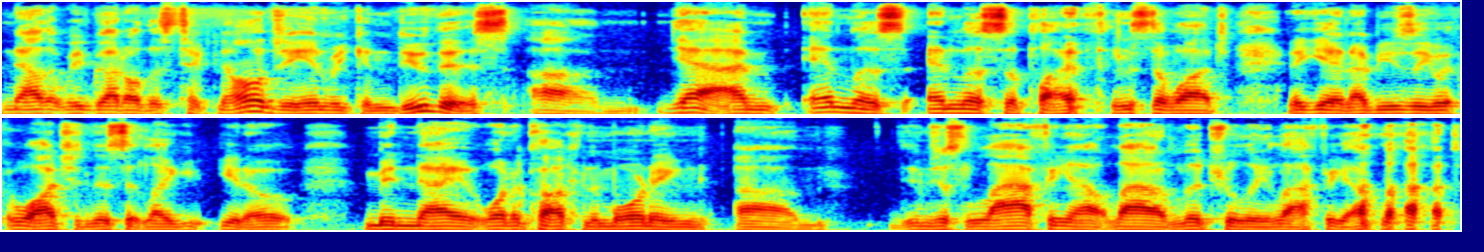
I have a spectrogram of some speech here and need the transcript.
now that we've got all this technology and we can do this, um, yeah, I'm endless, endless supply of things to watch. And again, I'm usually watching this at like you know midnight, one o'clock in the morning. Um, and just laughing out loud, literally laughing out loud.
